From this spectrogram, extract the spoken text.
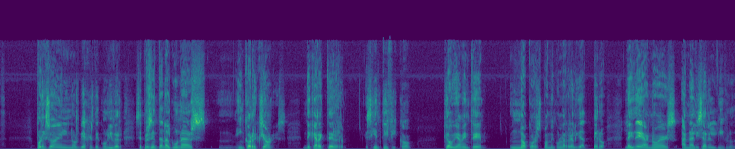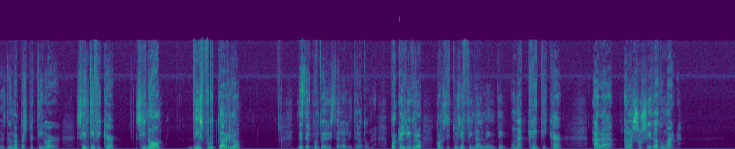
Por eso en los viajes de Gulliver se presentan algunas mm, incorrecciones de carácter científico que obviamente no corresponden con la realidad, pero la idea no es analizar el libro desde una perspectiva científica, sino disfrutarlo desde el punto de vista de la literatura, porque el libro constituye finalmente una crítica a la, a la sociedad humana.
